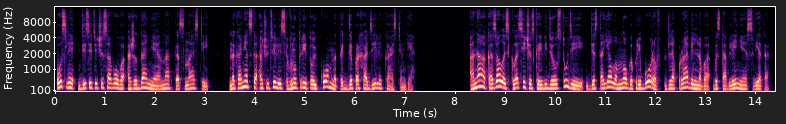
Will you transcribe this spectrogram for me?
После десятичасового ожидания Натка с Настей наконец-то очутились внутри той комнаты, где проходили кастинги. Она оказалась классической видеостудией, где стояло много приборов для правильного выставления света —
